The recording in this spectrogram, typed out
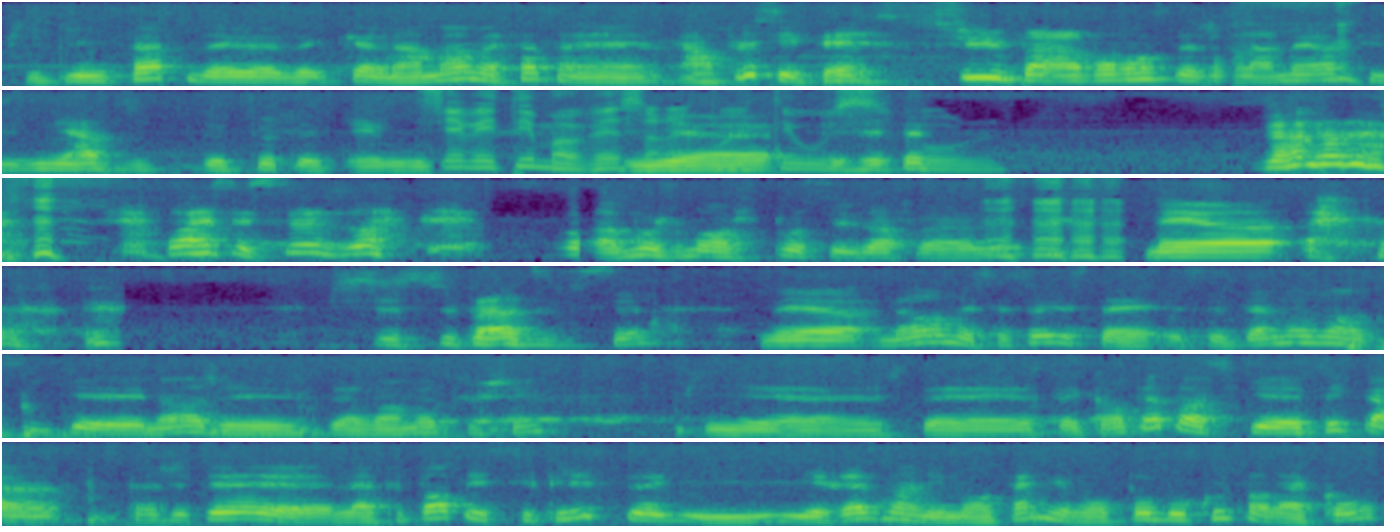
puis qui me fassent de, de, que ma mère me fasse un... En plus, c'était super bon, c'était genre la meilleure cuisinière de tout le Pérou. S'il avait été mauvais, ça aurait pas euh, été aussi cool. Non, non, non, ouais, c'est ça, genre... moi, je mange pas ces affaires-là. mais, euh... c'est super difficile. Mais, euh, non, mais c'est ça, c'était tellement gentil que, non, j'ai vraiment touché. Puis euh, j'étais content parce que, tu sais, quand, quand j'étais. La plupart des cyclistes, ils, restent dans les montagnes, ils vont pas beaucoup sur la côte.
